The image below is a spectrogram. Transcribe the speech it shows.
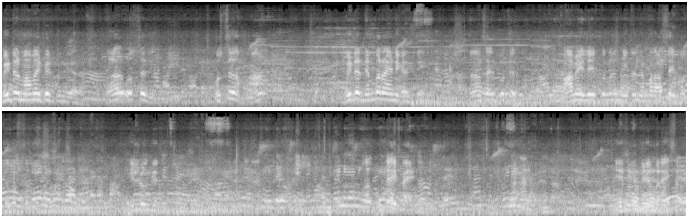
మీటర్ మామయ్య పెడుతుంది కదా. వస్తుంది. వస్తుందమ్మా. మీటర్ నెంబర్ రాయండి అంతే సరిపోతుంది. మామయ్య లేకున్నా మీటర్ నెంబర్ రాస్తే అయిపోతుంది ఇల్లు ఉంది ఉంటే అయిపోయాయి. నెంబర్ వేసారు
